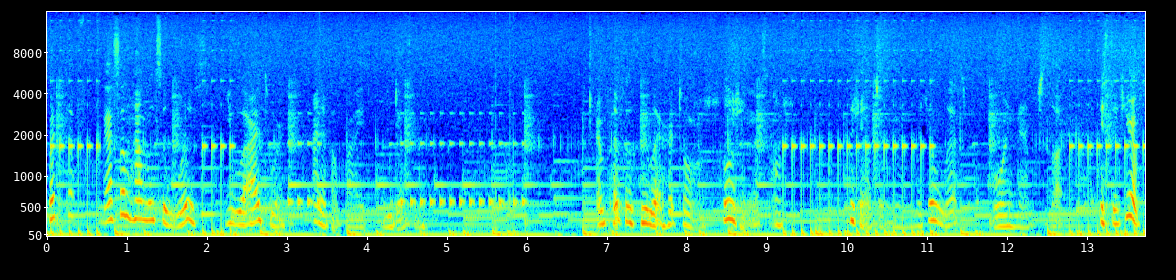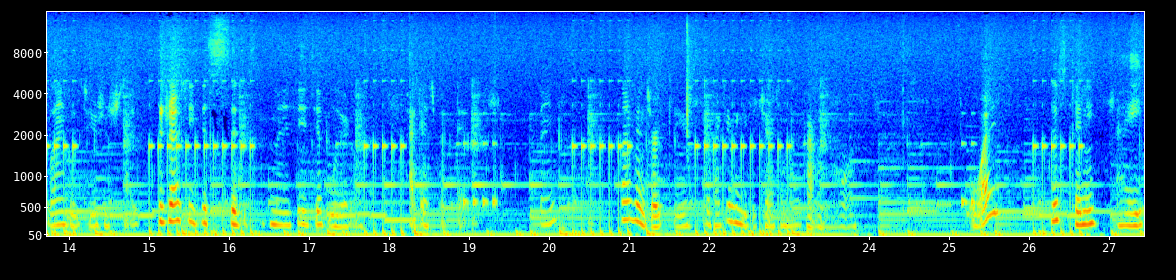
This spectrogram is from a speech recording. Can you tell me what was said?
What the? That somehow makes it worse. You lied to her. I never lied. You definitely. I'm perfectly let her to conclusion. That's all. You can't tell me, but you're less boring I thought. It's that you're a language just civics. Man, she's just weirdo. I can expect that. Thanks. I've been jerk you. If I give you the chance, I'm gonna comment on. What? This Penny, I hate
